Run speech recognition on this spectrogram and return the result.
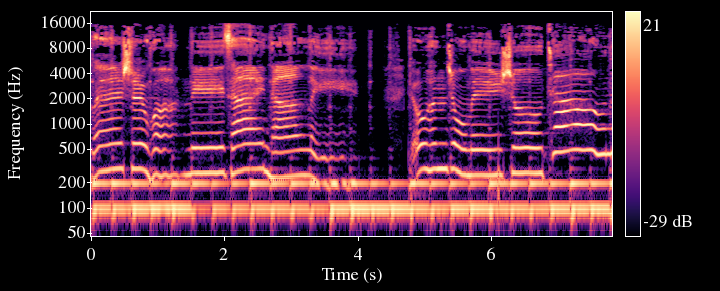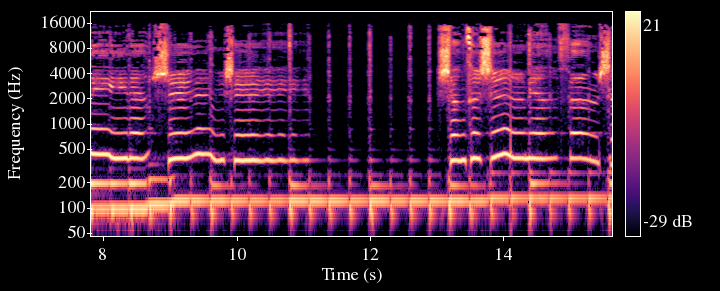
为是我，你在哪里？有很久没收到你的讯息，上次失眠分享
